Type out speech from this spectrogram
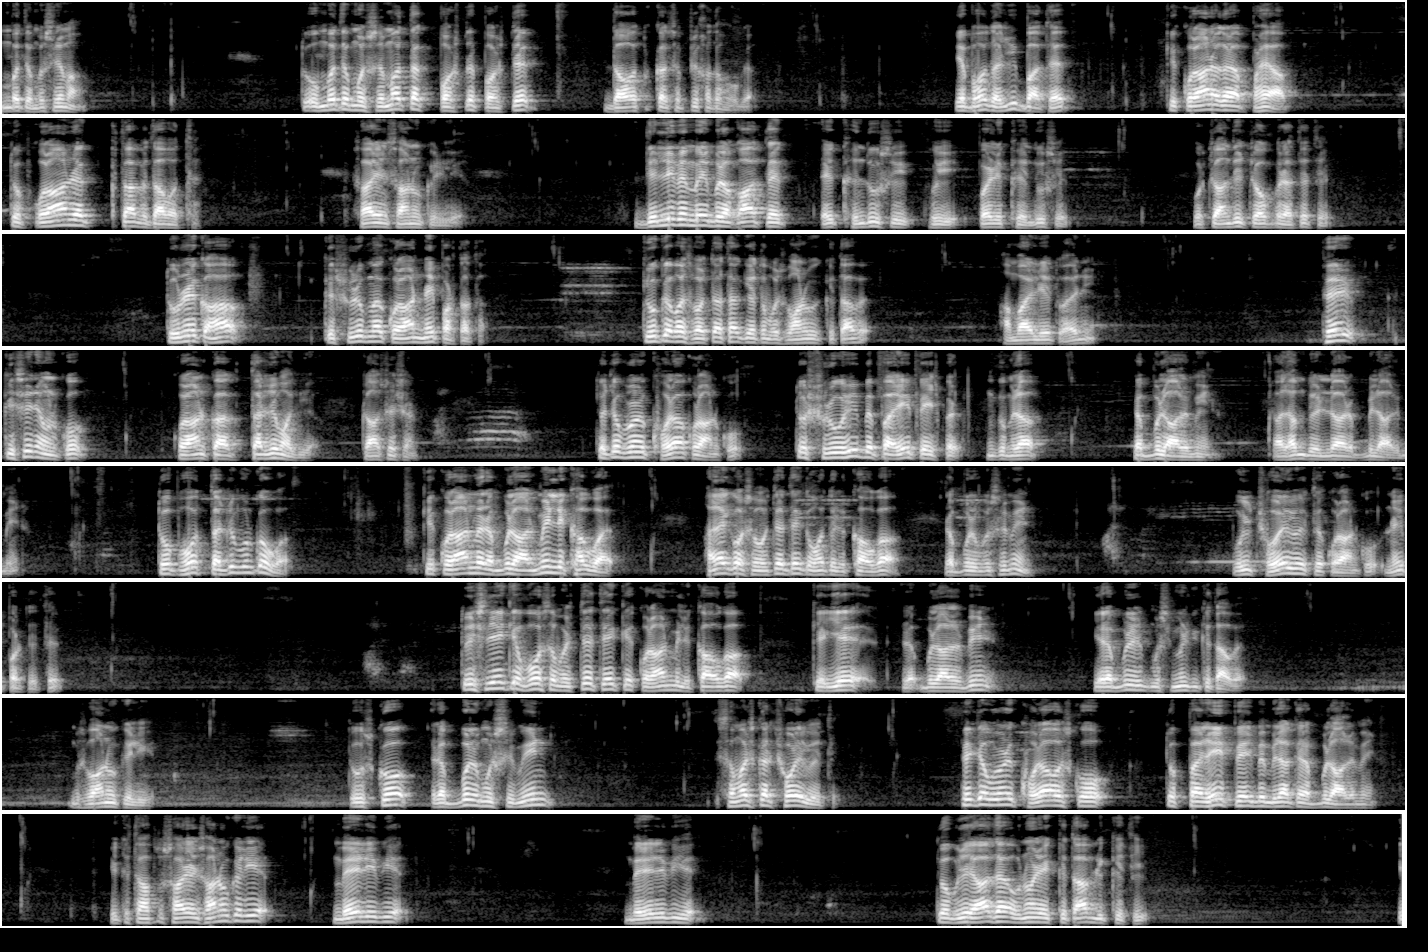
امت مسلمہ تو امت مسلمہ تک پہنچتے پہنچتے دعوت کا بھی ختم ہو گیا یہ بہت عجیب بات ہے کہ قرآن اگر آپ پڑھے آپ تو قرآن ایک کتاب دعوت ہے سارے انسانوں کے لیے دلی میں میری ملاقات ایک ایک ہندو سے ہوئی پڑھے لکھے ہندو سے وہ چاندی چوک پہ رہتے تھے تو انہوں نے کہا کہ شروع میں قرآن نہیں پڑھتا تھا کیونکہ میں سمجھتا تھا کہ یہ تو مسلمانوں کی کتاب ہے ہمارے لیے تو ہے نہیں پھر کسی نے ان کو قرآن کا ترجمہ دیا ٹرانسلیشن تو جب انہوں نے کھولا قرآن کو تو شروع ہی میں پہلے ہی پیج پر ان کو ملا رب العالمین الحمد للہ رب العالمین تو بہت تجربہ ان کو ہوا کہ قرآن میں رب العالمین لکھا ہوا ہے حالانکہ وہ سمجھتے تھے کہ وہاں تو لکھا ہوگا رب المسلمین وہ چھوڑے ہوئے تھے قرآن کو نہیں پڑھتے تھے تو اس لیے کہ وہ سمجھتے تھے کہ قرآن میں لکھا ہوگا کہ یہ رب العالمین یہ رب المسلمین کی کتاب ہے مسلمانوں کے لیے تو اس کو رب المسلمین سمجھ کر چھوڑے ہوئے تھے پھر جب انہوں نے کھولا اس کو تو پہلے ہی پیج میں ملا کہ رب العالمین یہ کتاب تو سارے انسانوں کے لیے میرے لیے بھی ہے میرے لیے بھی ہے تو مجھے یاد ہے انہوں نے ایک کتاب لکھی تھی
